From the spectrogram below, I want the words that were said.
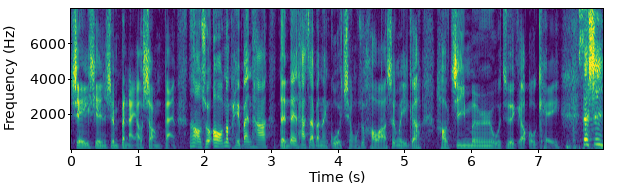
，J 先生本来要上班，然后我说哦，那陪伴他等待他下班的过程，我说好啊，身为一个好 G 们，我觉得应该 OK。但是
